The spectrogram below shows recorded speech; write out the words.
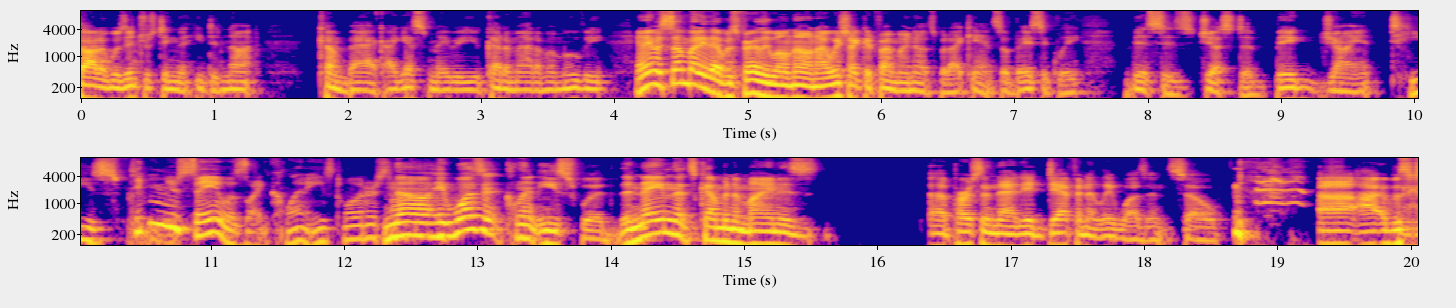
thought it was interesting that he did not come back. I guess maybe you cut him out of a movie. And it was somebody that was fairly well known. I wish I could find my notes, but I can't. So basically, this is just a big giant tease for Didn't you say it was like Clint Eastwood or something? No, it wasn't Clint Eastwood. The name that's coming to mind is a person that it definitely wasn't. So uh, I was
